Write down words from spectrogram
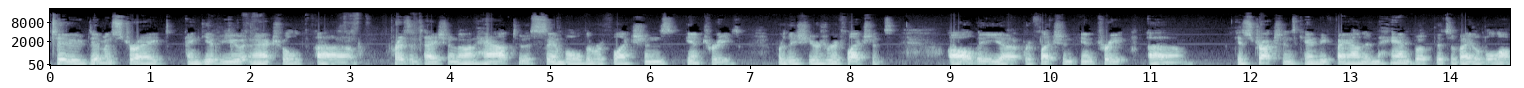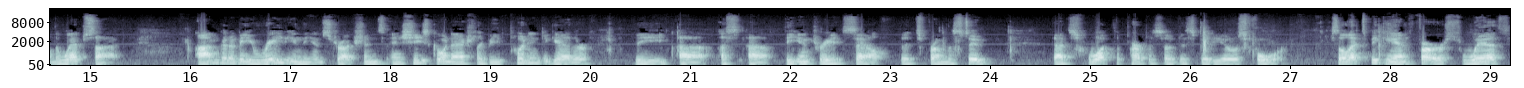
to demonstrate and give you an actual uh, presentation on how to assemble the reflections entries for this year's reflections. All the uh, reflection entry um, instructions can be found in the handbook that's available on the website. I'm going to be reading the instructions and she's going to actually be putting together the, uh, uh, the entry itself that's from the student. That's what the purpose of this video is for. So let's begin first with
